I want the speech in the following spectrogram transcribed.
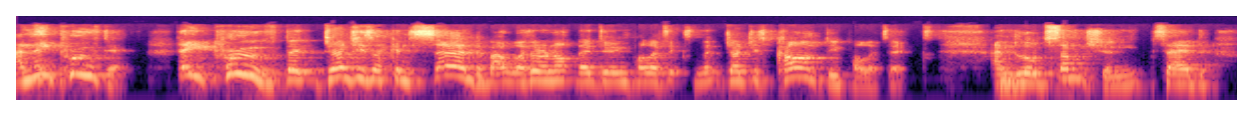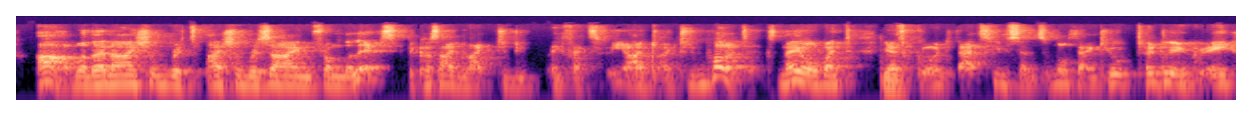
and they proved it. They proved that judges are concerned about whether or not they're doing politics and that judges can't do politics. And mm. Lord Sumption said, ah, well, then I shall, re- I shall resign from the list because I'd like to do, effectively, I'd like to do politics. And they all went, yes, good, that seems sensible, thank you, totally agree.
